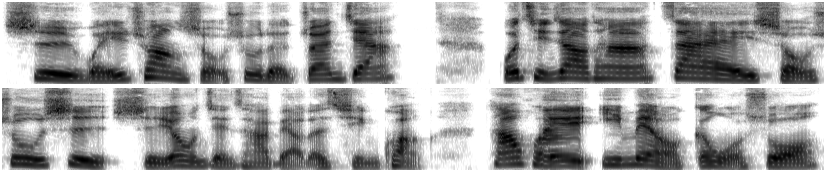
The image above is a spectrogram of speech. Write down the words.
是微创手术的专家。我请教他在手术室使用检查表的情况，他回 email 跟我说，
